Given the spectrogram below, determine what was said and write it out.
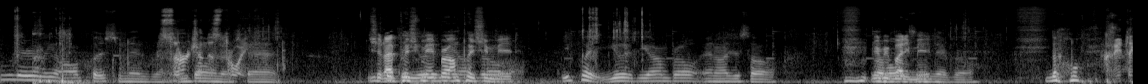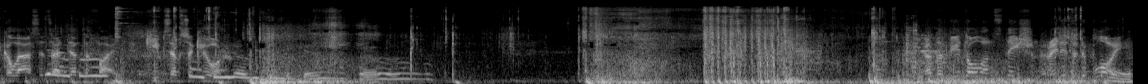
Literally all pushing mid, bro. Search and destroy. Should I push mid, bro? I'm pushing bro. mid. You put UAV on, bro, and I just saw everybody mid. There, bro. No. Critical assets yeah, identified. Bro. Keep them secure. Got the VTOL on station, ready to deploy.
